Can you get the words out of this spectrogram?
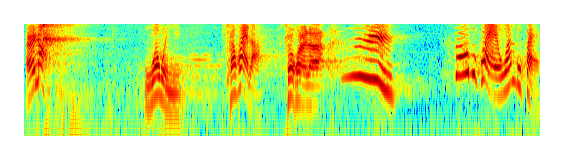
二郎，我问你，车坏了？车坏了。嗯。早不坏，晚不坏，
